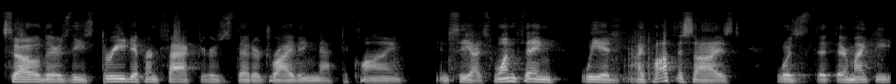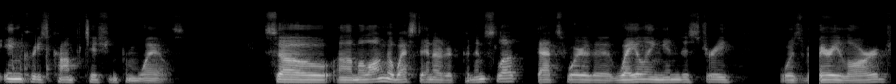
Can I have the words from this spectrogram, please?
so there's these three different factors that are driving that decline in sea ice. One thing we had hypothesized was that there might be increased competition from whales. So um, along the West Antarctic Peninsula, that's where the whaling industry was very large.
